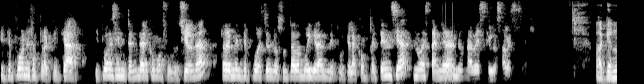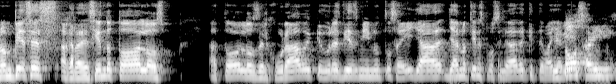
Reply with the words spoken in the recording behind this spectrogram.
si te pones a practicar y puedes entender cómo funciona, realmente puedes tener un resultado muy grande, porque la competencia no es tan grande una vez que lo sabes hacer. Para que no empieces agradeciendo todos los, a todos los del jurado y que dures 10 minutos ahí, ya, ya no tienes posibilidad de que te vaya y todos ahí.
